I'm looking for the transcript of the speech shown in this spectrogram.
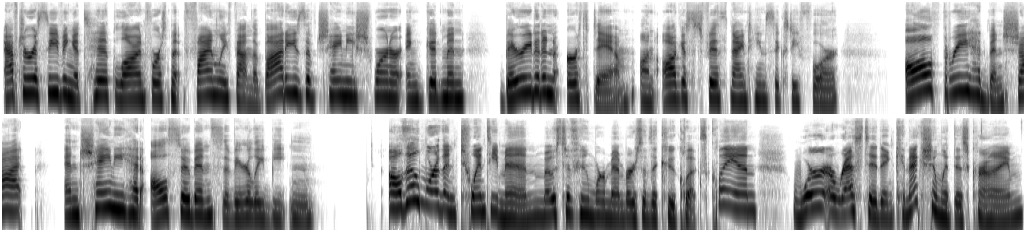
After receiving a tip, law enforcement finally found the bodies of Chaney, Schwerner, and Goodman buried in an earth dam on August 5th, 1964. All three had been shot, and Chaney had also been severely beaten Although more than 20 men, most of whom were members of the Ku Klux Klan, were arrested in connection with this crime,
